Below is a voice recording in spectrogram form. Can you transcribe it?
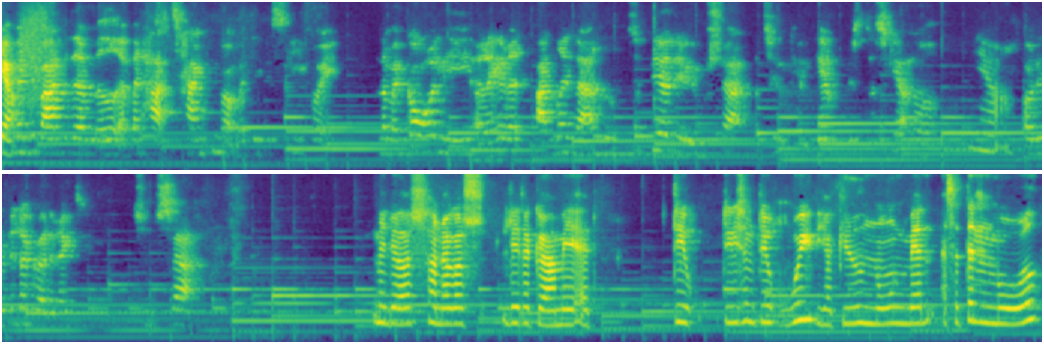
Ja. Men det er bare det der med, at man har tanken om, at det vil ske for en. Når man går alene, og der ikke er andre i nærheden, så bliver det jo svært at tilkalde hjælp, hvis der sker noget. Ja. Og det er det, der gør det rigtig sådan, svært. Men det også, har nok også lidt at gøre med, at det, det er ligesom det ry, vi har givet nogle mænd. Altså den måde,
